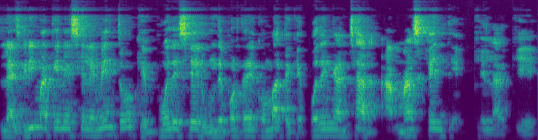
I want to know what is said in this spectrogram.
la esgrima tiene ese elemento que puede ser un deporte de combate que puede enganchar a más gente que la que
